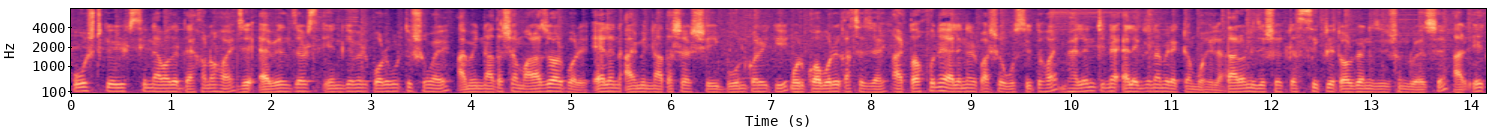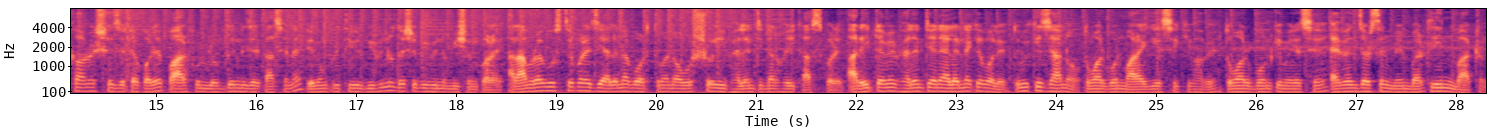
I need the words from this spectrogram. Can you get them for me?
পোস্ট ক্রেডিট সিনে আমাদের দেখানো হয় যে অ্যাভেঞ্জার্স এন্ড গেমের পরবর্তী সময়ে আমি নাতাশা মারা যাওয়ার পরে অ্যালেন আই মিন নাতাশার সেই বোন করে কি ওর কবরের কাছে যায়। আর তখনই অ্যালেনের পাশে উপস্থিত হয় ভ্যালেন্টিনা অ্যালেগ্রা নামের একটা মহিলা। তারও নিজস্ব একটা সিক্রেট অর্গানাইজেশন রয়েছে। আর এই কারণে সে যেটা করে পাওয়ারফুল লোকদের নিজের কাছে নেয় এবং পৃথিবীর বিভিন্ন দেশে বিভিন্ন মিশন করায়। আর আমরা বুঝতে পারি যে অ্যালেনা বর্তমানে অবশ্যই ভ্যালেন্টিনার হয়ে কাজ করে। আর এই টাইমে ভ্যালেন্টিনা অ্যালেনাকে বলে, তুমি কি জানো তোমার বোন মারা গিয়েছে কীভাবে? তোমার বোনকে মেরেছে অ্যাভেঞ্জার্স এর member Clint Barton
